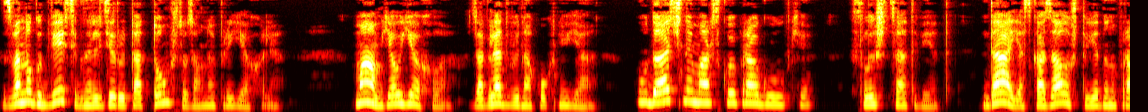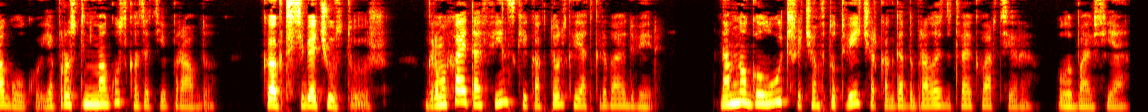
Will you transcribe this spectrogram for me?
Звонок в дверь сигнализирует о том, что за мной приехали. «Мам, я уехала». Заглядываю на кухню я. Удачной морской прогулки. Слышится ответ. Да, я сказала, что еду на прогулку. Я просто не могу сказать ей правду. Как ты себя чувствуешь? Громыхает Афинский, как только я открываю дверь. Намного лучше, чем в тот вечер, когда добралась до твоей квартиры. Улыбаюсь я.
